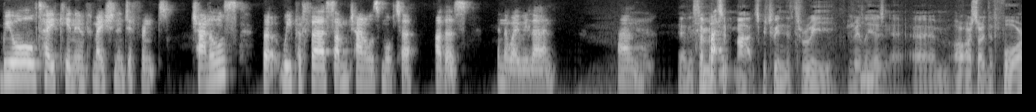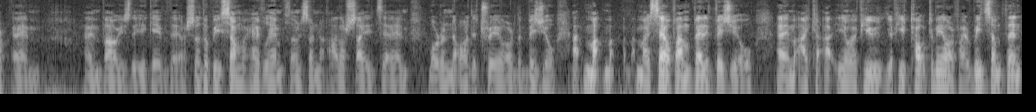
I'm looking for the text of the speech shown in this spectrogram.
we all take in information in different channels, but we prefer some channels more to others in the way we learn. Um, yeah. Yeah, and it's a mix and match between the three, really, mm-hmm. isn't it? Um, or, or, sorry, the four um, um, values that you gave there. So there'll be some heavily influenced on the other sides, um, more on the auditory or the visual. Uh, my, my, myself, I'm very visual. Um, I, I, you know, if you if you talk to me or if I read something,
